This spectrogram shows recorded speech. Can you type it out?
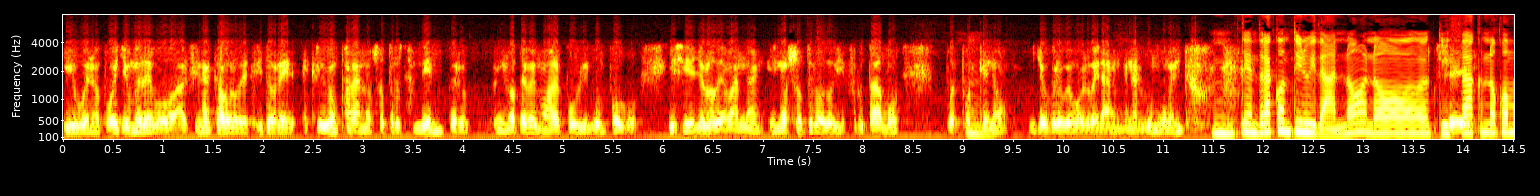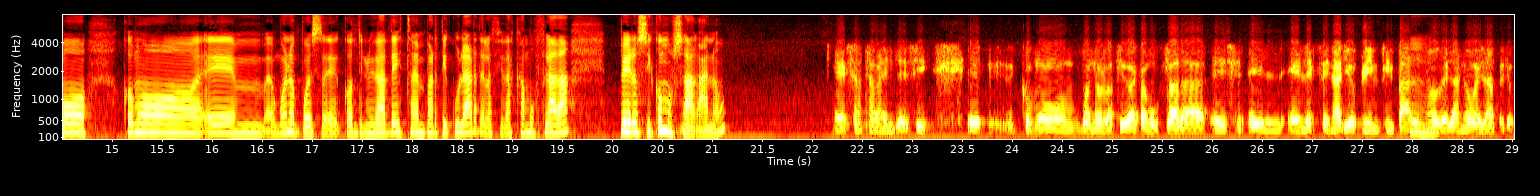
Y bueno, pues yo me debo, al fin y al cabo los escritores escribimos para nosotros también, pero nos debemos al público un poco. Y si ellos lo demandan y nosotros lo disfrutamos, pues ¿por qué mm. no? Yo creo que volverán en algún momento. Mm, tendrá continuidad, ¿no? No, quizás no como, como em, bueno, pues eh, continuidad de esta en particular, de la ciudad camuflada, pero sí como saga, ¿no? Exactamente, sí. Eh, como, bueno, la ciudad camuflada es el, el escenario principal, ¿no? Mm. De la novela, pero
